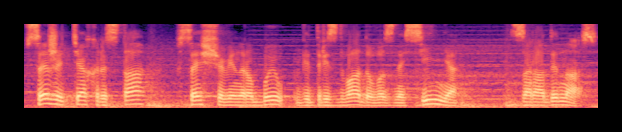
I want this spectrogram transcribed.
Все життя Христа, все, що Він робив від Різдва до Вознесіння, заради нас.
